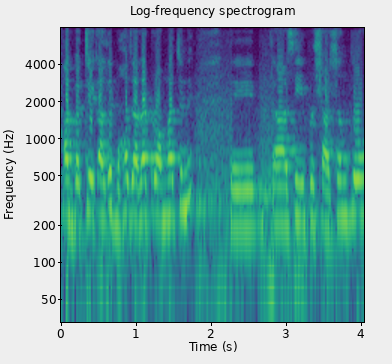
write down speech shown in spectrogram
ਔਰ ਬੱਚੇ ਕੱਲ ਦੇ ਬਹੁਤ ਜ਼ਿਆਦਾ ਟਰਾਮਾ 'ਚ ਨੇ ਤੇ ਅ, ਅਸੀਂ ਪ੍ਰਸ਼ਾਸਨ ਤੋਂ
